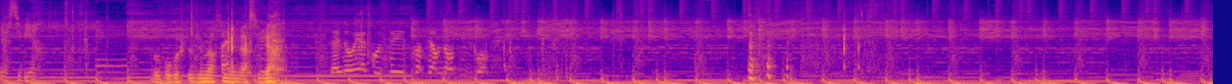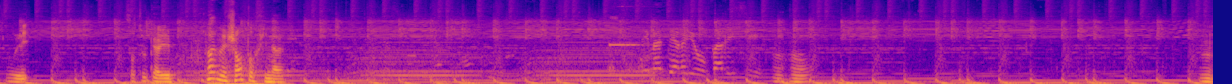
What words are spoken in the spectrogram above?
Merci bien. Je sais pas pourquoi je te dis merci, mais merci bien. L'anneau est à côté et se referme dans 10 Oui. Surtout qu'elle est pas méchante au final. Les matériaux, par ici. Mhm. Mm.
